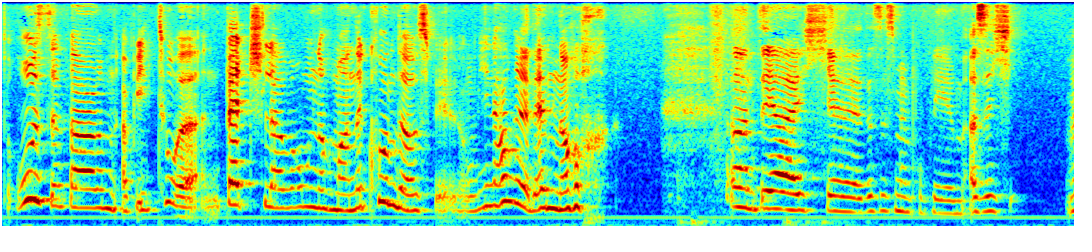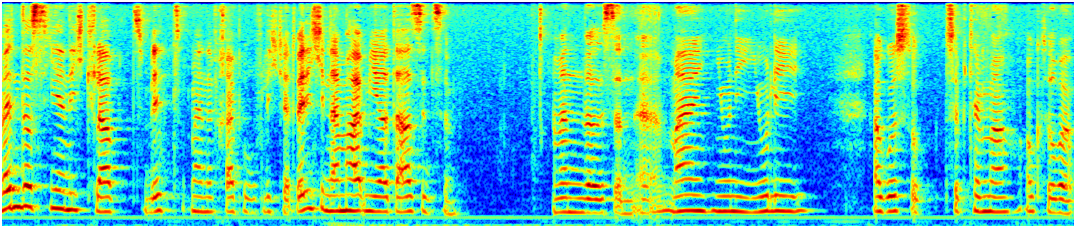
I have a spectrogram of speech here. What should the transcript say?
Berufserfahrung, Abitur, ein Bachelor, warum nochmal eine Grundausbildung? Wie lange denn noch? Und ja, ich, äh, das ist mein Problem. Also ich, wenn das hier nicht klappt mit meiner Freiberuflichkeit, wenn ich in einem halben Jahr da sitze, wenn wir es dann äh, Mai, Juni, Juli, August, September, Oktober,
